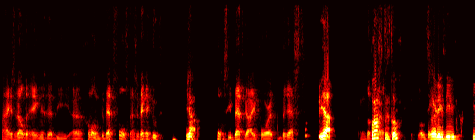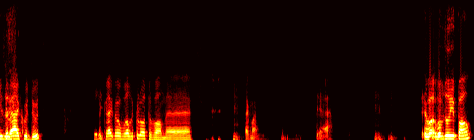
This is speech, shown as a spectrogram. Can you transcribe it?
Maar hij is wel de enige die eh, gewoon de wet volgt en zijn werk doet. Ja, Volgens die bad guy voor de rest. ja. Omdat Prachtig, toch? De enige die, die zijn werk goed doet, die krijgt overal de kloten van. eh, zeg maar. Ja. En wat, wat bedoel je, Paul?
